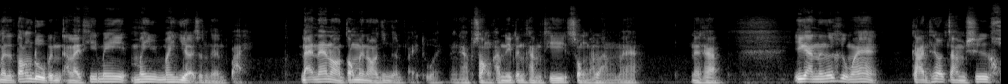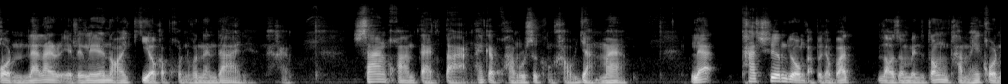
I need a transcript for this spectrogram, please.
มันจะต้องดูเป็นอะไรที่ไม่ไม่ไม่เยอะจนเกินไป และแน่นอนต้องไม่น้อยจนเกินไปด้วยนะครับสองคำนี้เป็นคำที่ทรงพลังมากนะครับ อีกอันหนึ่งก็คือว่าการที่เราจำชื่อคนและรายละเอียดเล็กๆน้อยๆเกี่ยวกับคนคนนั้นได้เนี่ยนะครับสร้างความแตกต่างให้กับความรู้สึกของเขาอย่างมาก และถ้าเชื่อมโยงกับไปกับว่า เราจำเป็นจะต้องทำให้คน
